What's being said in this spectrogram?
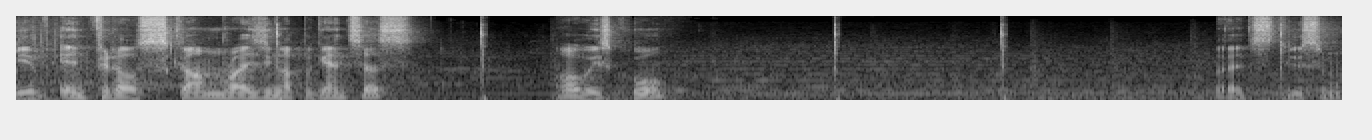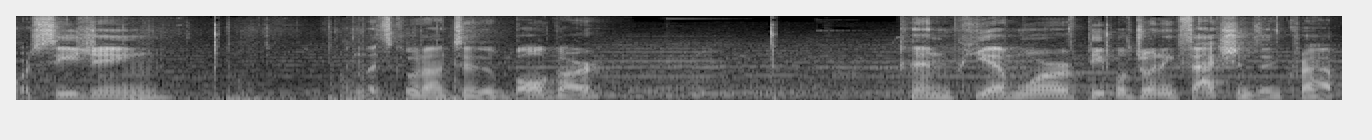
We have infidel scum rising up against us. Always cool. Let's do some more sieging. And let's go down to Bulgar. And we have more people joining factions and crap.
